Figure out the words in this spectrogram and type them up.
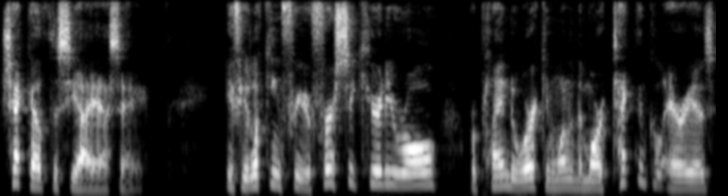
check out the CISA. If you're looking for your first security role or plan to work in one of the more technical areas,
